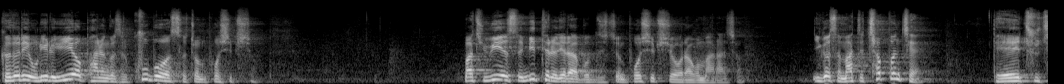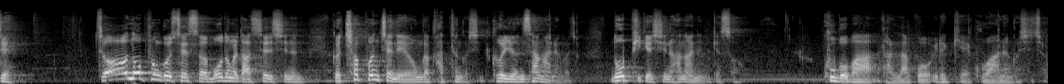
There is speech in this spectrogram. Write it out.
그들이 우리를 위협하는 것을 굽어서 좀 보십시오. 마치 위에서 밑을 내려보듯이 좀 보십시오라고 말하죠. 이것은 마치 첫 번째 대주제, 저 높은 곳에서 모든 걸 다스리시는 그 첫 번째 내용과 같은 것입니다. 그걸 연상하는 거죠. 높이 계시는 하나님께서 굽어봐 달라고 이렇게 구하는 것이죠.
